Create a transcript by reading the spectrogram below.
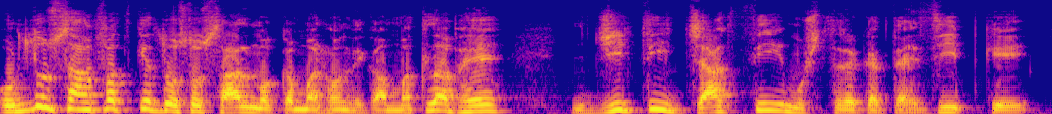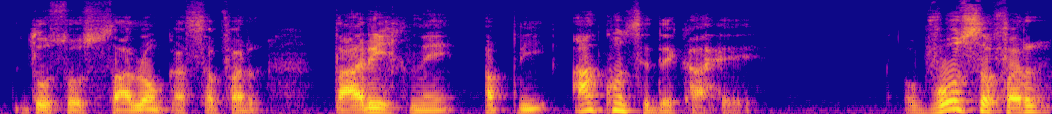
उर्दू सहाफत के 200 साल मुकम्मल होने का मतलब है, जीती जागती मुश्तर तहजीब के 200 सालों का सफ़र तारीख ने अपनी आँखों से देखा है। वो सफ़र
